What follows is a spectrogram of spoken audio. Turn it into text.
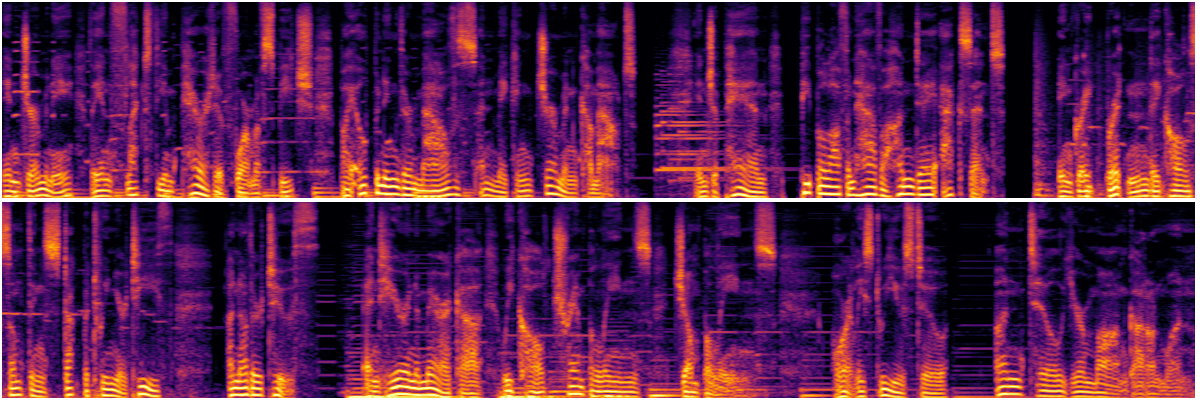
In Germany, they inflect the imperative form of speech by opening their mouths and making German come out. In Japan, people often have a Hyundai accent. In Great Britain, they call something stuck between your teeth another tooth. And here in America, we call trampolines jumpolines. Or at least we used to, until your mom got on one.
